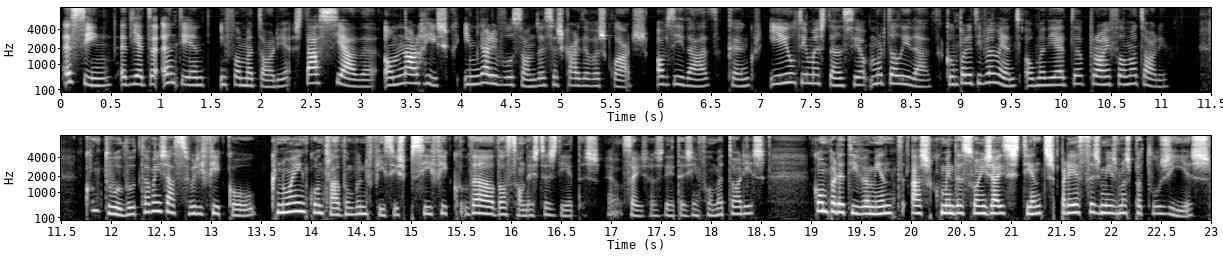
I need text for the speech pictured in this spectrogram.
Assim, a dieta anti-inflamatória está associada ao menor risco e melhor evolução de doenças cardiovasculares, obesidade, cancro e, em última instância, mortalidade, comparativamente a uma dieta pró-inflamatória. Contudo, também já se verificou que não é encontrado um benefício específico da adoção destas dietas, ou seja, as dietas inflamatórias, comparativamente às recomendações já existentes para essas mesmas patologias.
